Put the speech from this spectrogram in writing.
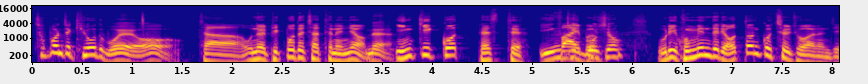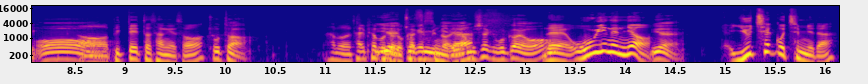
첫 번째 키워드 뭐예요? 자, 오늘 빅보드 차트는요. 네. 인기꽃 베스트 인기꽃이요? 5. 우리 국민들이 어떤 꽃을 좋아하는지 오. 어, 빅데이터 상에서 좋다. 한번 예, 살펴보도록 좋습니다. 하겠습니다. 예, 한번 시작해 볼까요? 네, 5위는요. 예. 유채꽃입니다.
